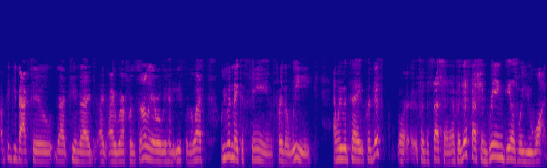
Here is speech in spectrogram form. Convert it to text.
I'm thinking back to that team that I, I, I referenced earlier where we had East and the West. We would make a theme for the week and we would say for this, or for the session and for this session, bring deals where you won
